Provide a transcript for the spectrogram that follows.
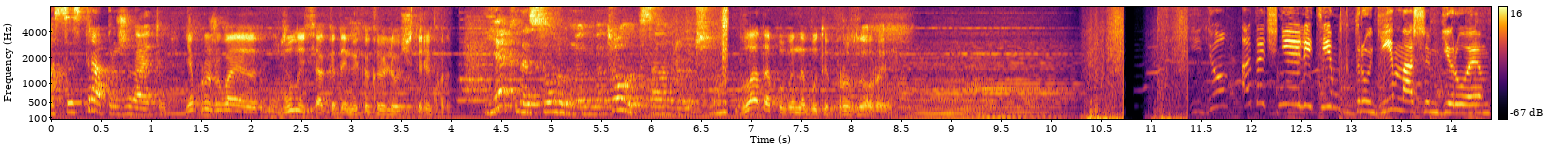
А, сестра проживає тут. Я проживаю у вулиці Академіка Крильова 4 квартири. Як не соромно, Дмитро Олександрович? Влада повинна бути прозорою. Идем, а точнее другим нашим героям.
